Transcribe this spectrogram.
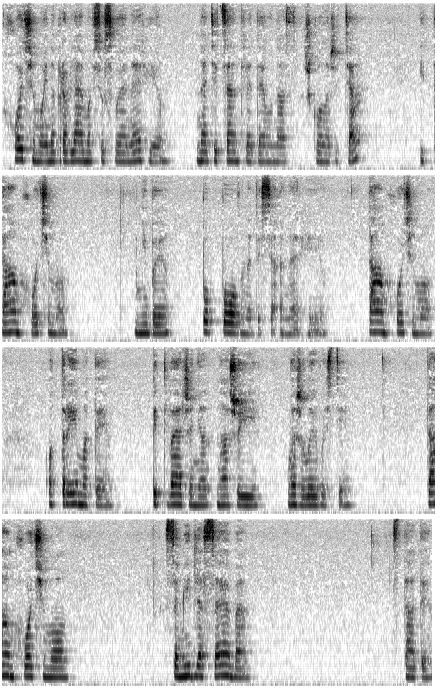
хочемо і направляємо всю свою енергію на ті центри, де у нас школа життя, і там хочемо ніби поповнитися енергією. Там хочемо отримати підтвердження нашої важливості. Там хочемо самі для себе стати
